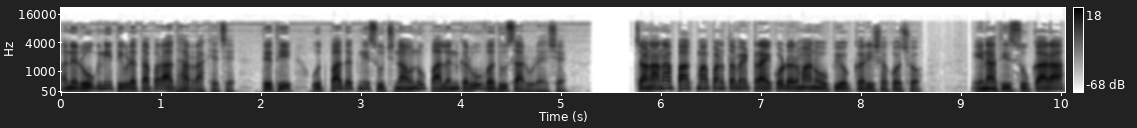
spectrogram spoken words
અને રોગની તીવ્રતા પર આધાર રાખે છે, તેથી ઉત્પાદકની સૂચનાઓનું પાલન કરવું વધુ સારું રહેશે. ચણાના પાકમાં પણ તમે ટ્રાયકોડર્માનો ઉપયોગ કરી શકો છો. એનાથી સુકારા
